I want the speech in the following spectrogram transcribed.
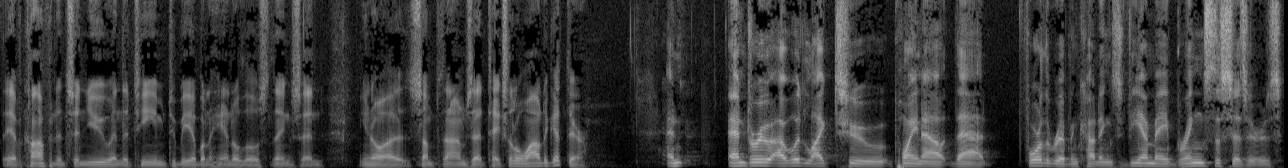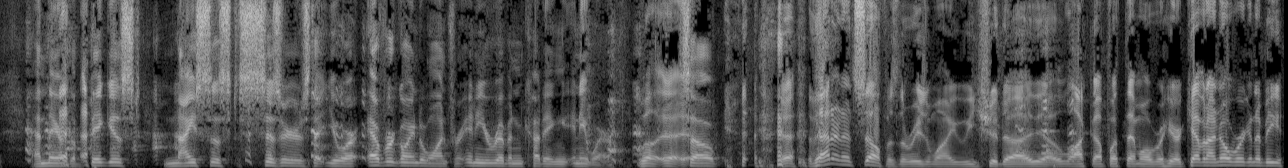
they have confidence in you and the team to be able to handle those things. And you know, uh, sometimes that takes a little while to get there. And Andrew, I would like to point out that for the ribbon cuttings, VMA brings the scissors, and they are the biggest, nicest scissors that you are ever going to want for any ribbon cutting anywhere. Well, uh, so that in itself is the reason why we should uh, you know, lock up with them over here. Kevin, I know we're going to be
